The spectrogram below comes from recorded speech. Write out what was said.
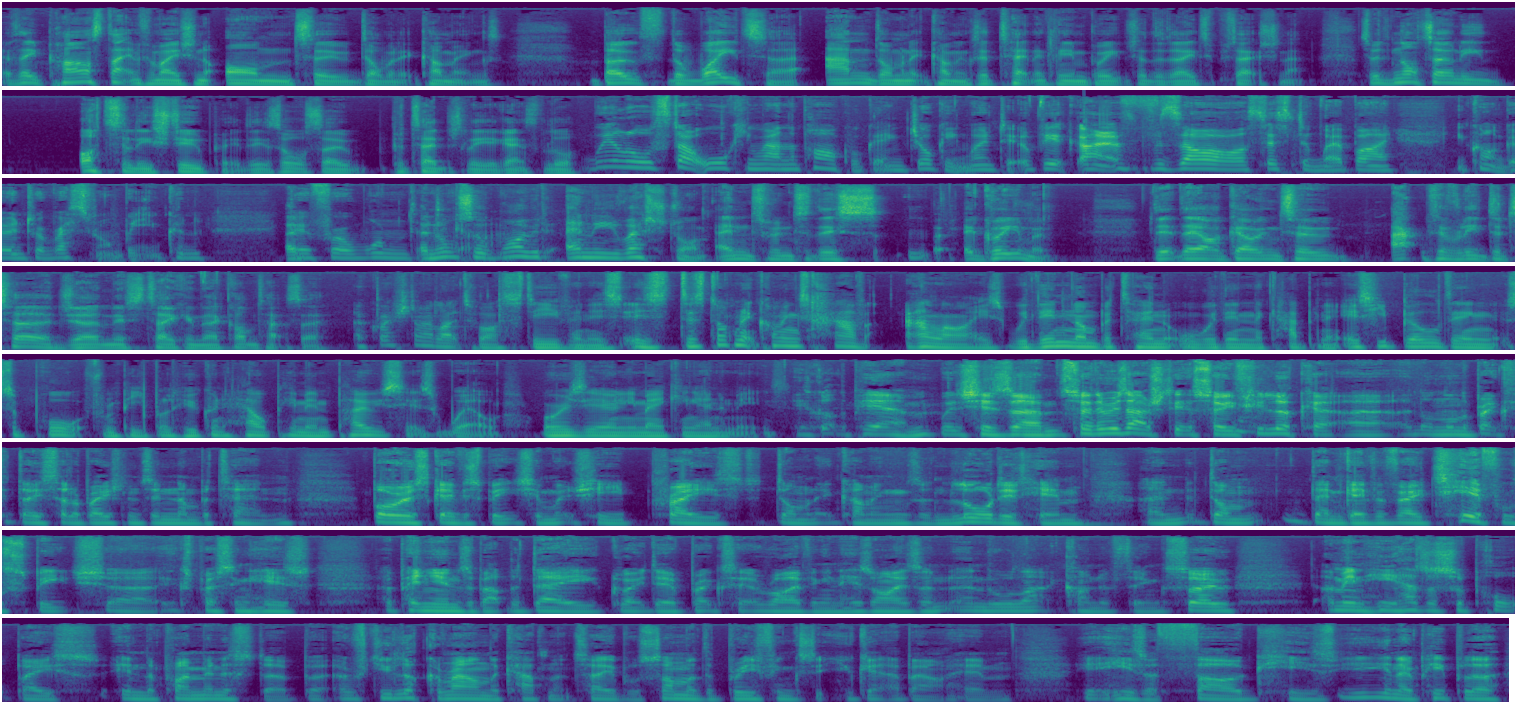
If they pass that information on to Dominic Cummings, both the waiter and Dominic Cummings are technically in breach of the Data Protection Act. So it's not only utterly stupid, it's also potentially against the law. We'll all start walking around the park or going jogging, won't it? It'll be a kind of bizarre system whereby you can't go into a restaurant, but you can go for a wander. And also, why would any restaurant enter into this agreement? That they are going to actively deter journalists taking their contacts there? A question I'd like to ask Stephen is, is Does Dominic Cummings have allies within Number 10 or within the cabinet? Is he building support from people who can help him impose his will, or is he only making enemies? He's got the PM, which is um, so there is actually so if you look at uh, on the Brexit Day celebrations in Number Ten, Boris gave a speech in which he praised Dominic Cummings and lauded him, and Dom then gave a very tearful speech uh, expressing his opinions about the day, great day of Brexit arriving in his eyes, and, and all that kind of thing. So I mean, he has a support base in the Prime Minister, but if you look around the cabinet table, some of the briefings that you get about him, he's a thug. He's, you know, people are.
